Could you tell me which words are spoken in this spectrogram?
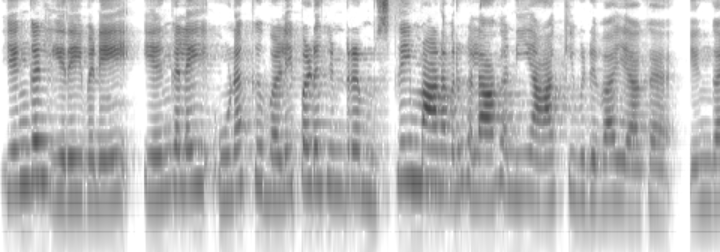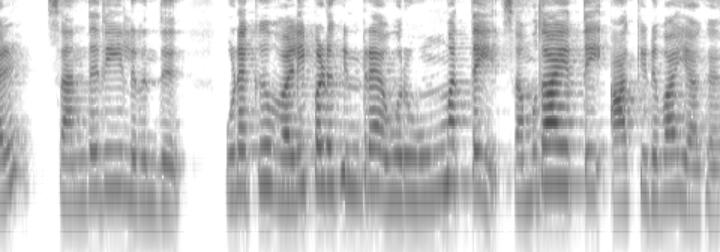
எங்கள் இறைவனே எங்களை உனக்கு வழிபடுகின்ற முஸ்லிம் மாணவர்களாக நீ ஆக்கி விடுவாயாக. எங்கள் சந்ததியிலிருந்து உனக்கு வழிபடுகின்ற ஒரு உம்மத்தை சமுதாயத்தை ஆக்கிடுவாயாக.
